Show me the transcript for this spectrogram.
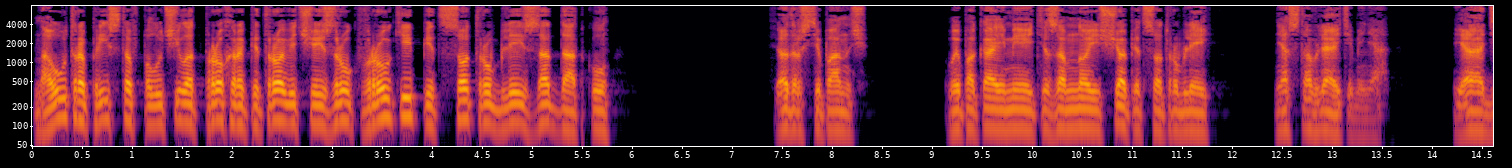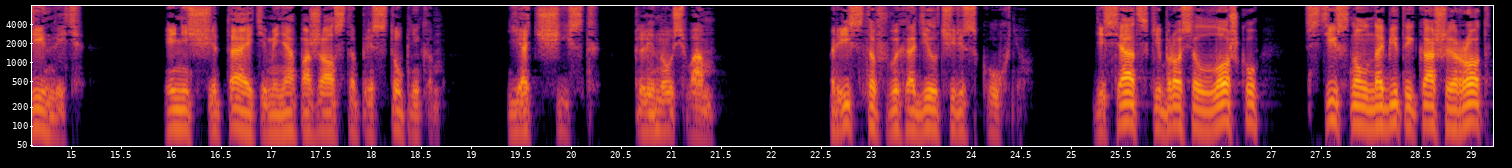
Наутро пристав получил от Прохора Петровича из рук в руки пятьсот рублей задатку. — Федор Степанович, вы пока имеете за мной еще пятьсот рублей. Не оставляйте меня. Я один ведь. И не считайте меня, пожалуйста, преступником. Я чист, клянусь вам. Пристав выходил через кухню. Десяцкий бросил ложку, стиснул набитый кашей рот,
